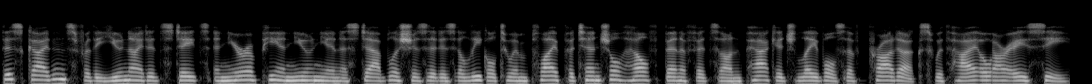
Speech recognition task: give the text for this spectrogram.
This guidance for the United States and European Union establishes it is illegal to imply potential health benefits on package labels of products with high ORAC.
